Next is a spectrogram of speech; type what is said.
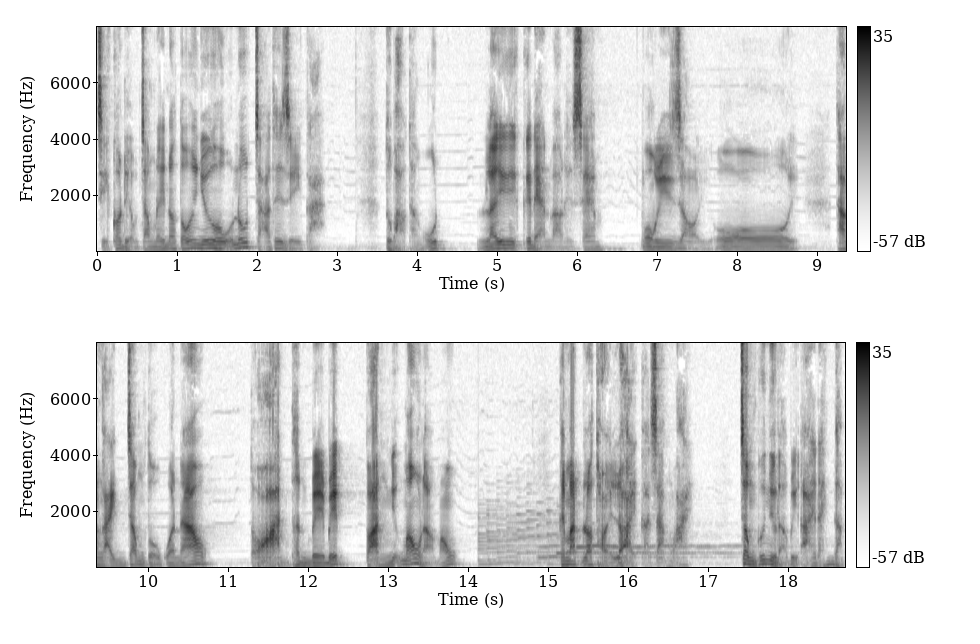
Chỉ có điều trong đấy nó tối như hũ nút chả thấy gì cả. Tôi bảo thằng út Lấy cái đèn vào để xem. Ôi giời ôi Thằng ảnh trong tủ quần áo Toàn thân bê bết Toàn những máu nào máu. Cái mặt nó thỏi lòi cả ra ngoài. Trông cứ như là bị ai đánh đập.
